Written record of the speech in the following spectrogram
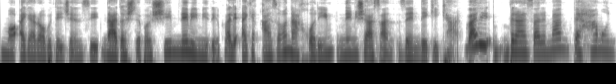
ما اگر رابطه جنسی نداشته باشیم نمیمیریم. ولی اگه غذا نخوریم نمیشه اصلا زندگی کرد. ولی به نظر من به همون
